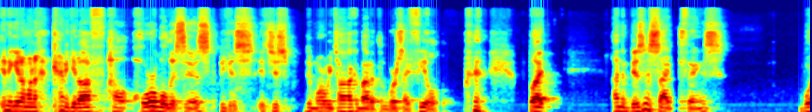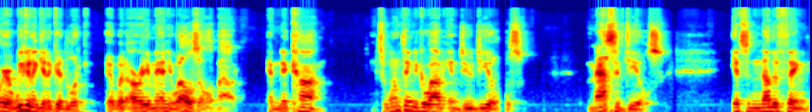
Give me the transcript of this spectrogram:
and again, I want to kind of get off how horrible this is because it's just the more we talk about it, the worse I feel. but on the business side of things, boy, are we going to get a good look at what Ari Emanuel is all about and Nick Khan. It's one thing to go out and do deals, massive deals. It's another thing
